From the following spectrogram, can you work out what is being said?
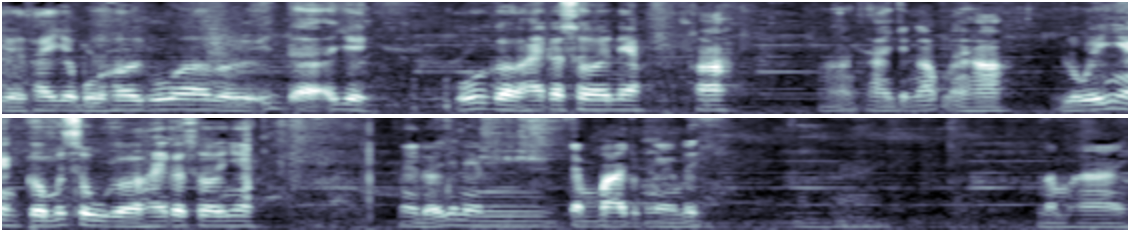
về thay cho bồ hơi của ờ, G ở ờ, gì? Của G2 sơ anh em ha. Hai chân ốc này ha. Lưu ý nha cơm bít su G2 sơ nha. Này đỡ cho anh em 130 ngàn đi. 52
